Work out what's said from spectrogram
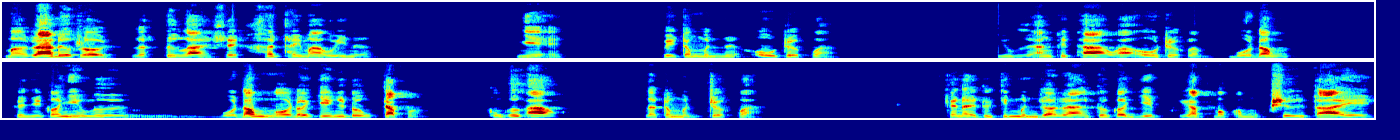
Mà ra được rồi là tương lai sẽ hết thấy ma, quỷ nữa. Nhẹ, vì trong mình nó ô trượt quá. Nhiều người ăn thịt thà quá, ô trượt lắm. Mùa đông thế nhưng có nhiều người mùa đông ngồi nói chuyện với tôi một chập cũng ướt áo là trong mình trượt quá cái này tôi chứng minh rõ ràng, tôi có dịp gặp một ông mục sư tại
